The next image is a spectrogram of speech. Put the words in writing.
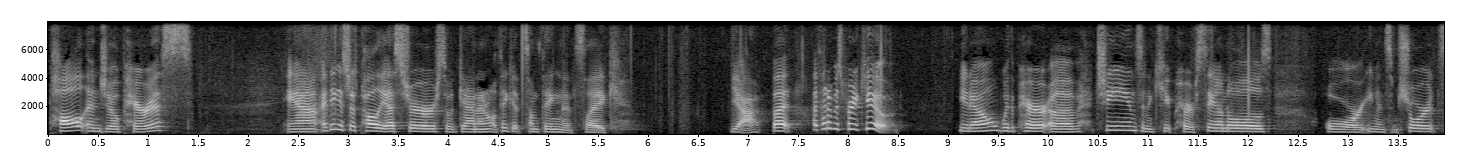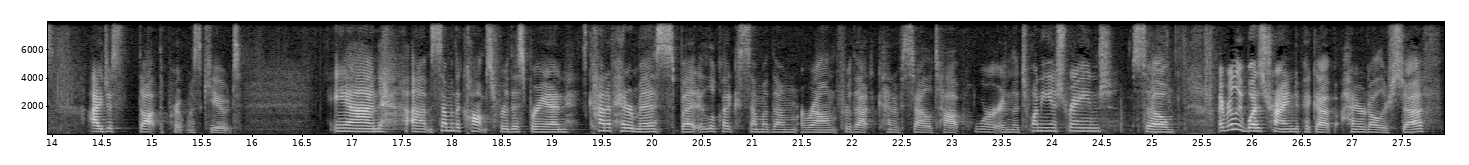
Paul and Joe Paris. And I think it's just polyester. So again, I don't think it's something that's like, yeah, but I thought it was pretty cute, you know, with a pair of jeans and a cute pair of sandals or even some shorts. I just thought the print was cute. And um, some of the comps for this brand, it's kind of hit or miss, but it looked like some of them around for that kind of style top were in the 20-ish range. So I really was trying to pick up higher dollar stuff.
